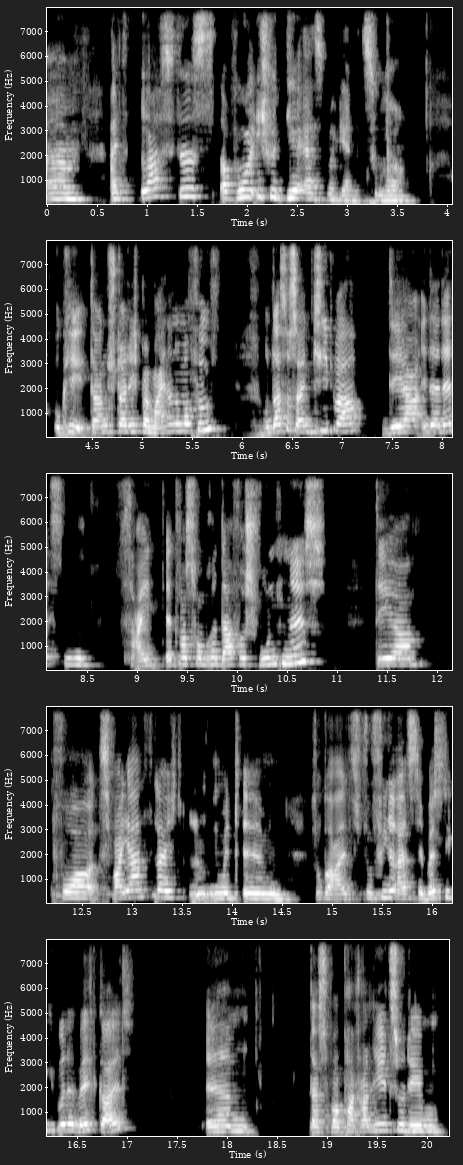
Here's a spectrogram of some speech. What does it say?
Ähm, als erstes, obwohl ich würde dir erstmal gerne zuhören. Okay, dann starte ich bei meiner Nummer 5. Und das ist ein Keeper, der in der letzten Zeit etwas vom Radar verschwunden ist. Der vor zwei Jahren vielleicht äh, mit ähm, sogar als für viele als der beste Keeper der Welt galt. Ähm, das war parallel zu dem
